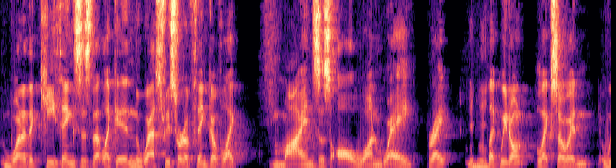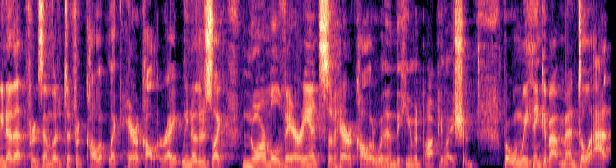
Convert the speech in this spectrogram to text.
one of the key things is that, like in the West, we sort of think of like minds as all one way, right? Mhm. Like we don't like so in we know that for example there's different color like hair color, right? We know there's like normal variants of hair color within the human population. But when we think about mental a-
